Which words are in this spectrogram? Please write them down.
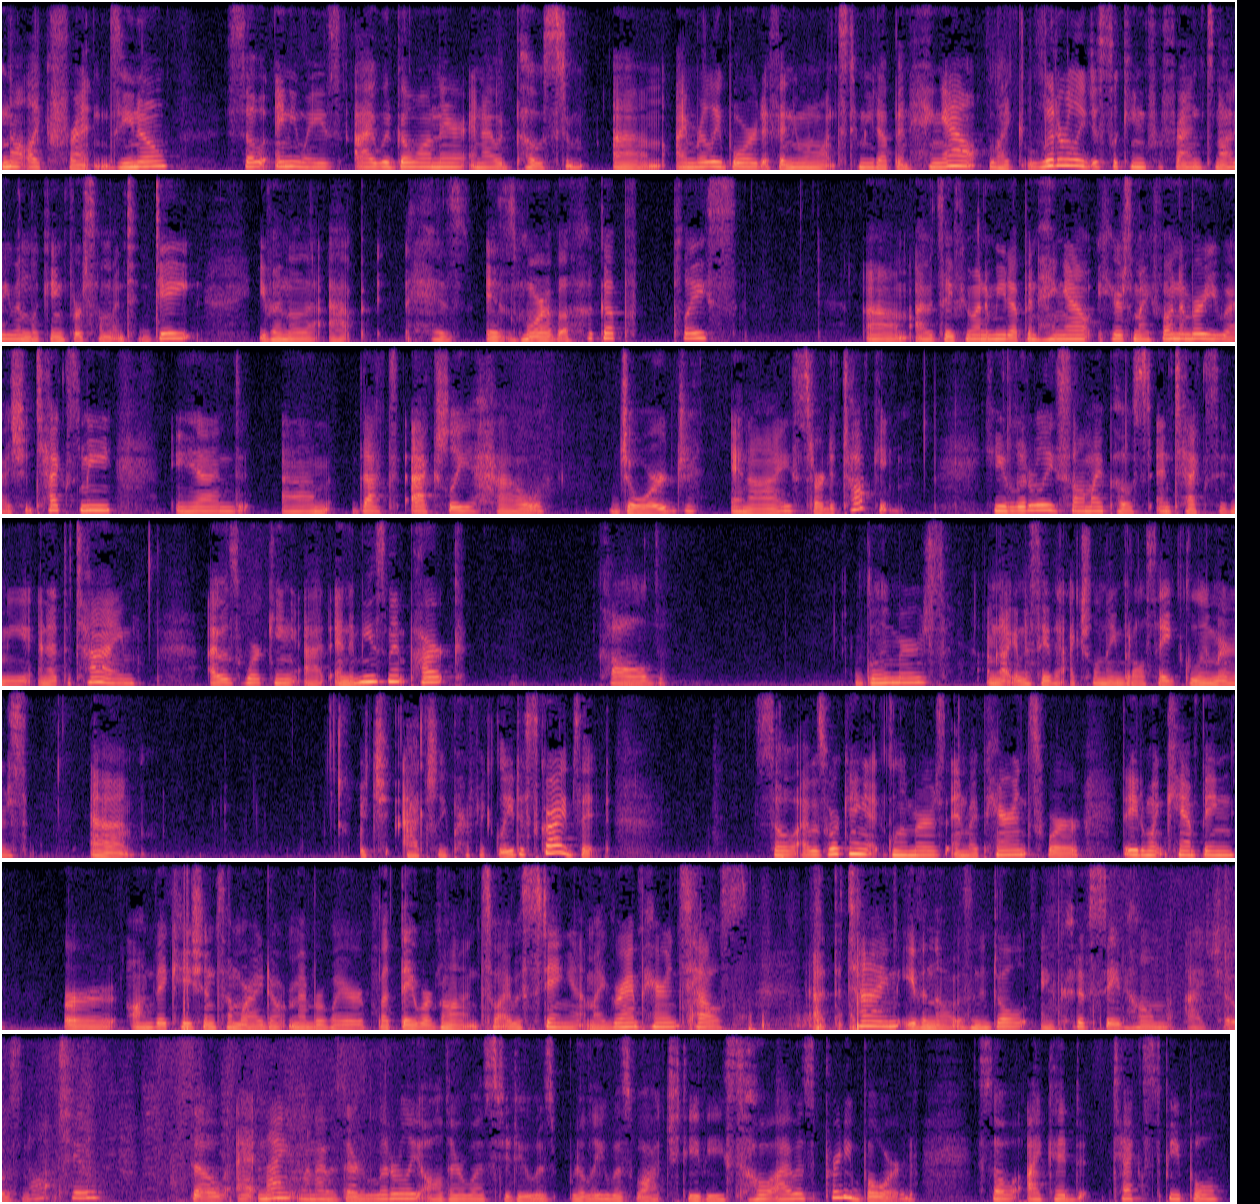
not like friends, you know? So, anyways, I would go on there and I would post, um, I'm really bored if anyone wants to meet up and hang out. Like, literally just looking for friends, not even looking for someone to date, even though that app has, is more of a hookup place. Um, I would say if you want to meet up and hang out, here's my phone number. You guys should text me. And um, that's actually how George and I started talking. He literally saw my post and texted me. And at the time, I was working at an amusement park called Gloomers. I'm not going to say the actual name, but I'll say Gloomers, um, which actually perfectly describes it. So I was working at Gloomers, and my parents were, they'd went camping or on vacation somewhere, I don't remember where, but they were gone. So I was staying at my grandparents' house at the time, even though I was an adult and could have stayed home. I chose not to. So at night when I was there, literally all there was to do was really was watch TV. So I was pretty bored. So I could text people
